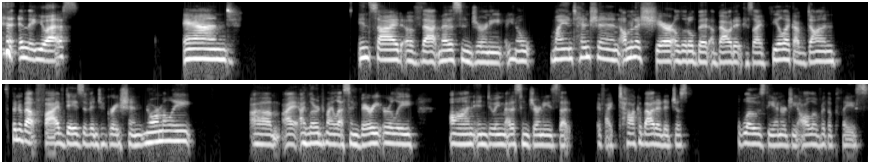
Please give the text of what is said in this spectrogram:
in the US. And inside of that medicine journey, you know, my intention, I'm going to share a little bit about it because I feel like I've done, it's been about five days of integration. Normally, um, I, I learned my lesson very early on in doing medicine journeys that if I talk about it, it just blows the energy all over the place.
